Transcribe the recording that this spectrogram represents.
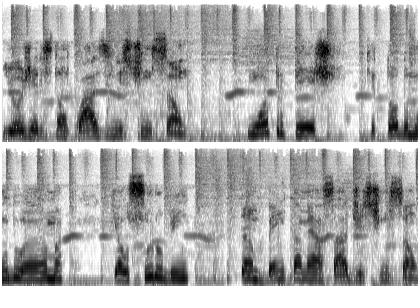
e hoje eles estão quase em extinção. Um outro peixe que todo mundo ama, que é o surubim, também está ameaçado de extinção.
